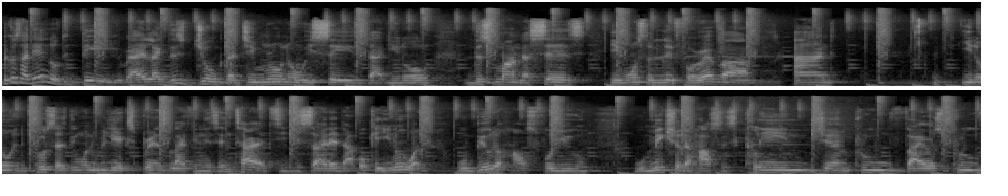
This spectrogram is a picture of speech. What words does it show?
Because at the end of the day, right, like this joke that Jim Rohn always says that, you know, this man that says he wants to live forever and you know, in the process, didn't want to really experience life in its entirety, decided that, okay, you know what, we'll build a house for you. We'll make sure the house is clean, germ proof, virus proof.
